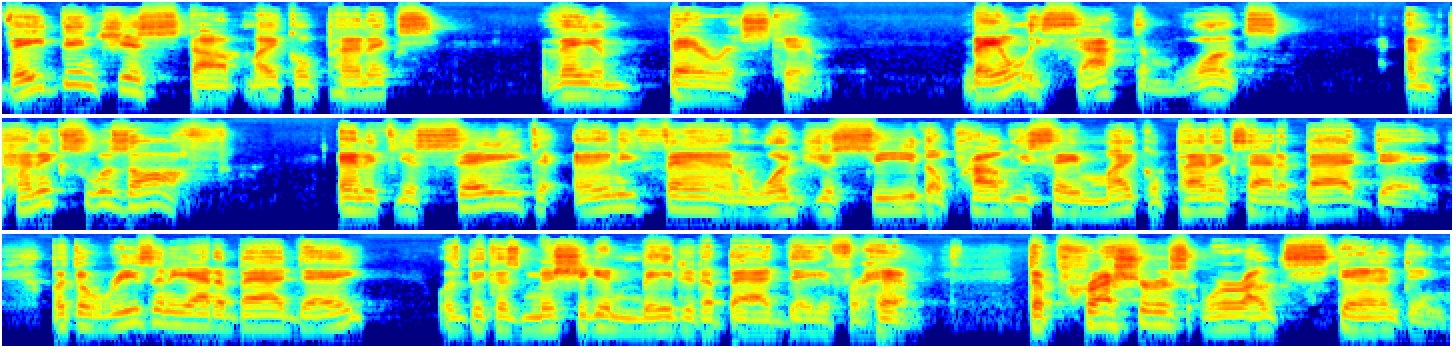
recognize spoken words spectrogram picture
They didn't just stop Michael Penix, they embarrassed him. They only sacked him once and Penix was off. And if you say to any fan, what'd you see? They'll probably say Michael Penix had a bad day. But the reason he had a bad day was because Michigan made it a bad day for him. The pressures were outstanding.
